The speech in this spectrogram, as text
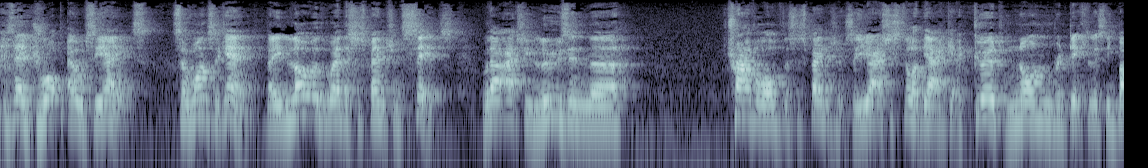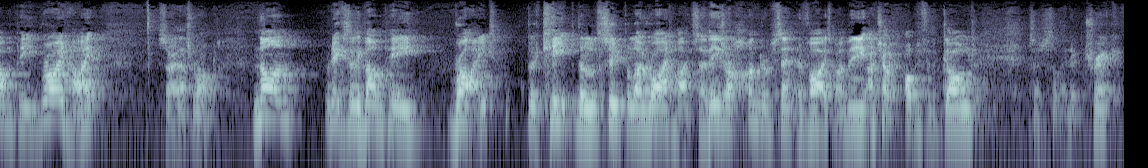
is they're drop LCAs. So once again, they lower where the suspension sits without actually losing the travel of the suspension. So you actually still have yeah, get a good, non-ridiculously bumpy ride height. Sorry, that's wrong. Non-ridiculously bumpy ride, but keep the super low ride height. So these are 100% advised by me. I opted for the gold, so I just thought they looked trick.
